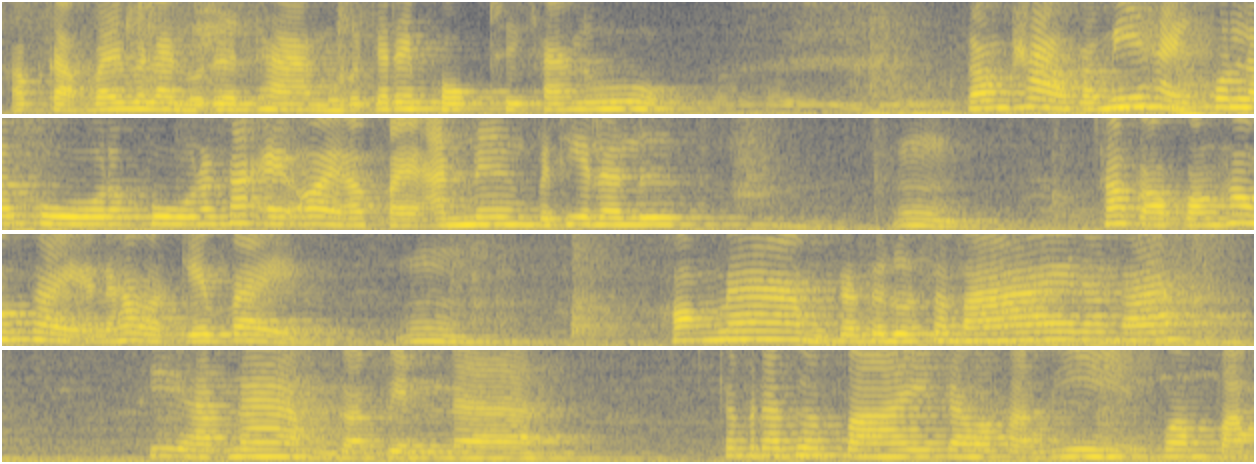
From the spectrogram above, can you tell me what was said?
เอากลับไว้เวลาหนูเดินทางหนูก็จะได้พกสิคะลูกรองเท้ากับมีให้คนละคูละคูนะคะไอ้อ้อยเอาไปอันนึงไปที่ระลึก อืมเท่ากับเอาของเฮาใส่อันนั้นเท่ากับเก็บไว้ อืมห้องน้ำก็สะดวกสบายนะคะ ที่อาบน้ำก็เป็นธรรมดาทั่วไป แต่ว่าก็มีความปรับ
